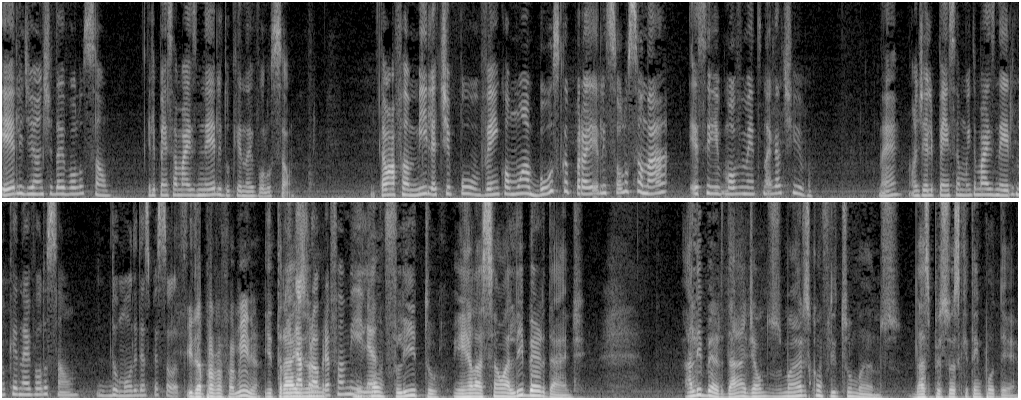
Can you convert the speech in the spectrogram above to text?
ele diante da evolução. Ele pensa mais nele do que na evolução. Então a família, tipo, vem como uma busca para ele solucionar esse movimento negativo, né? Onde ele pensa muito mais nele do que na evolução do mundo e das pessoas. E da própria família? E traz e da própria um, família. um conflito em relação à liberdade. A liberdade é um dos maiores conflitos humanos. das pessoas que têm poder.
